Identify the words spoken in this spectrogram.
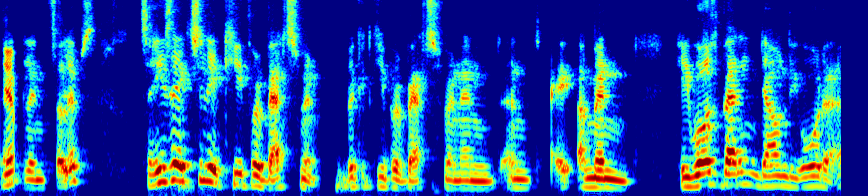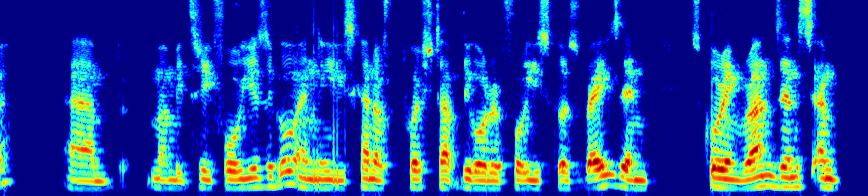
Yep. Glenn Phillips. So he's actually a keeper batsman, wicket keeper batsman, and and I, I mean he was batting down the order, um, maybe three four years ago, and he's kind of pushed up the order for East Coast Bays and scoring runs. And I'm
